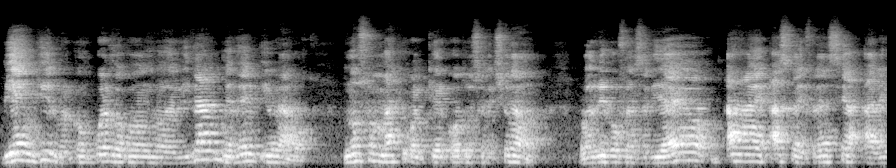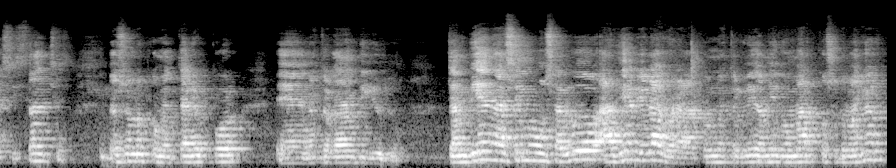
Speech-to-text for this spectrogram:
Bien, Gilbert, concuerdo con lo de Vidal, Medel y Bravo. No son más que cualquier otro seleccionado. Rodrigo Fuensalida Aero hace la diferencia a Alexis Sánchez. Esos son los comentarios por eh, nuestro canal de YouTube. También hacemos un saludo a Diario El con nuestro querido amigo Marco Sotomayor,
